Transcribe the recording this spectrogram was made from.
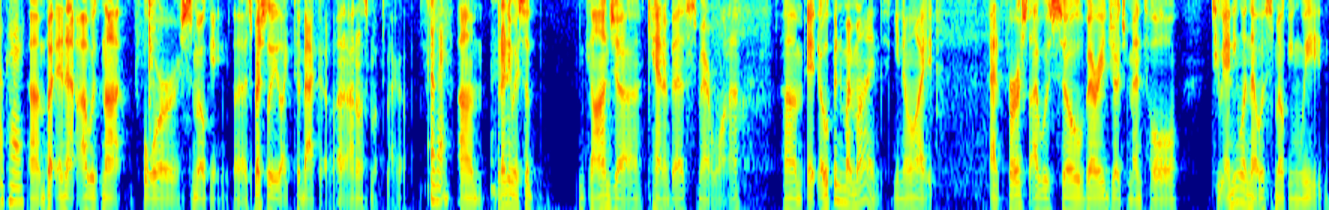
Okay. Um, but, and I was not for smoking, uh, especially like tobacco. I, I don't smoke tobacco. Okay. Um, but anyway, so ganja, cannabis, marijuana, um, it opened my mind. You know, I at first I was so very judgmental to anyone that was smoking weed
